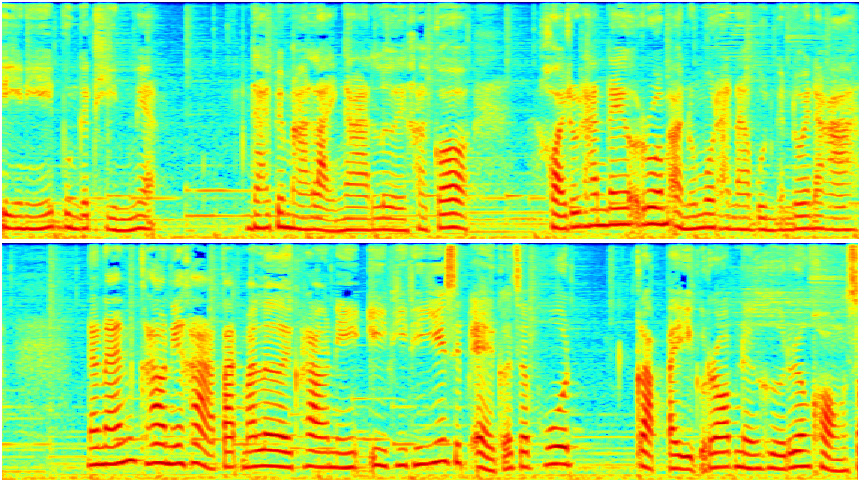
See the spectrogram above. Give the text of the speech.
ปีนี้บุญกระถินเนี่ย ได้ไปมาหลายงานเลยค่ะ ก็ขอให้ทุกท่านได้ร่วมอนุโมทนาบุญกันด้วยนะคะ ดังนั้นคราวนี้ค่ะ ตัดมาเลยคราวนี้ EP ที่ 21 ก็จะพูด กลับไปอีกรอบนึงคือเรื่องของส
